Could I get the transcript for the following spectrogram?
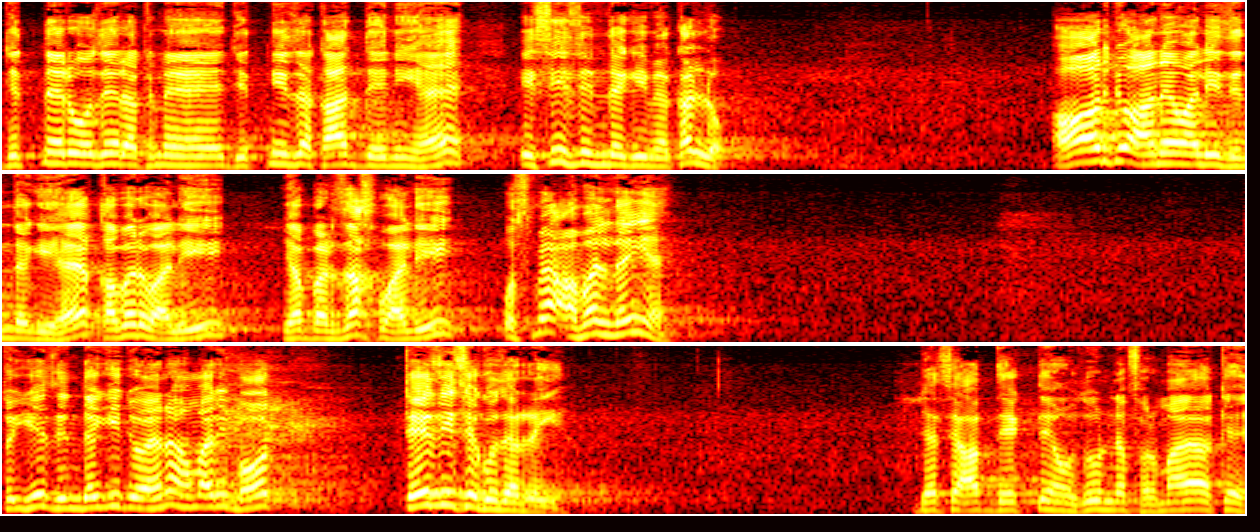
जितने रोज़े रखने हैं, जितनी ज़क़़त देनी है इसी ज़िंदगी में कर लो। और जो आने वाली ज़िंदगी है, कब्र वाली या बरज़ख वाली, उसमें अमल नहीं है। तो ये ज़िंदगी जो है ना, हमारी बहुत तेज़ी से गुज़र रही है। जैसे आप देखते हैं, हुजूर ने फरमाया कि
